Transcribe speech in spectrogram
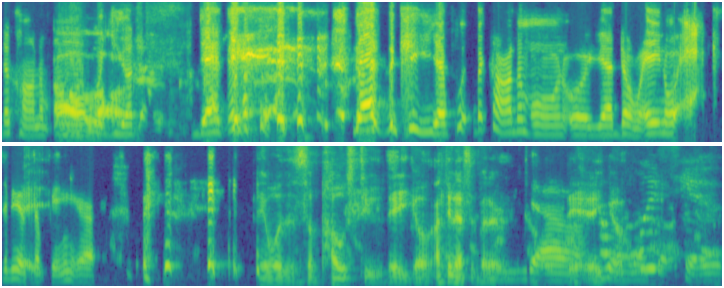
the condom on, Oh, or you that's that's the key. You put the condom on, or you don't. Ain't no accidents up in here. it wasn't supposed to. There you go. I think that's a better. Yeah, There you yeah, go.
